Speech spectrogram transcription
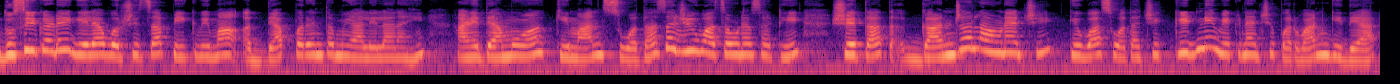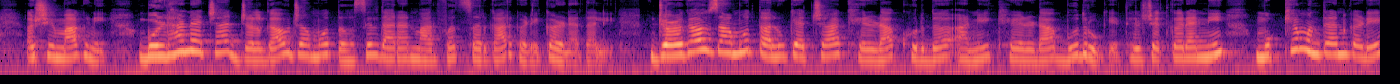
दुसरीकडे गेल्या वर्षीचा पीक विमा अद्यापपर्यंत मिळालेला नाही आणि त्यामुळं किमान स्वतःचा जीव वाचवण्यासाठी शेतात गांजा लावण्याची किंवा स्वतःची किडनी विकण्याची परवानगी द्या अशी मागणी बुलढाण्याच्या जळगाव जामो तहसीलदारांमार्फत सरकारकडे करण्यात आली. जळगाव जामो तालुक्याच्या खेरडा खुर्द आणि खेरडा बुद्रुक येथील शेतकऱ्यांनी मुख्यमंत्र्यांकडे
